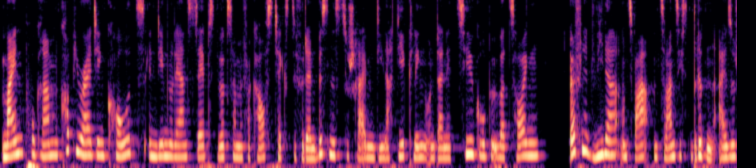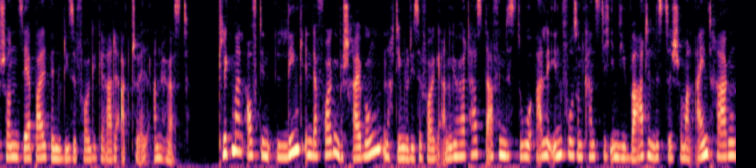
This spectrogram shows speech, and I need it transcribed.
Mein Programm Copywriting Codes, in dem du lernst, selbst wirksame Verkaufstexte für dein Business zu schreiben, die nach dir klingen und deine Zielgruppe überzeugen, öffnet wieder und zwar am 20.03., also schon sehr bald, wenn du diese Folge gerade aktuell anhörst. Klick mal auf den Link in der Folgenbeschreibung, nachdem du diese Folge angehört hast. Da findest du alle Infos und kannst dich in die Warteliste schon mal eintragen,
